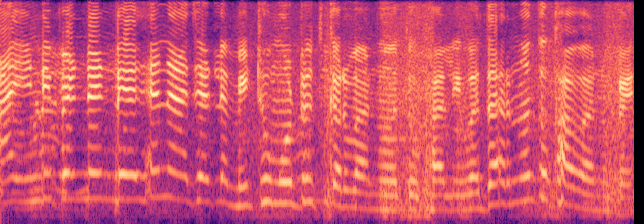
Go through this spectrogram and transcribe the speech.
આ ઇન્ડિપેન્ડન્ટ ડે છે ને આજે એટલે મીઠું મોટું જ કરવાનું હતું ખાલી. વધારે નહોતું ખાવાનું કઈ.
